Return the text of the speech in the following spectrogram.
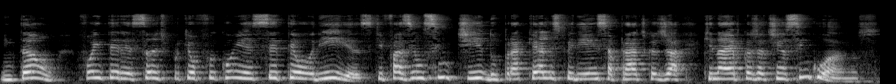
Então, foi interessante porque eu fui conhecer teorias que faziam sentido para aquela experiência prática já que na época já tinha cinco anos.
